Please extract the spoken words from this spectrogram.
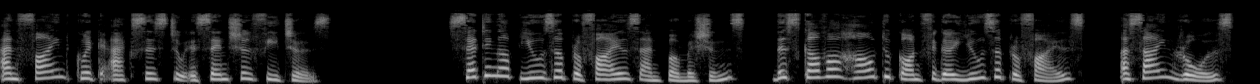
and find quick access to essential features. Setting up user profiles and permissions, Discover how to configure user profiles, assign roles,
